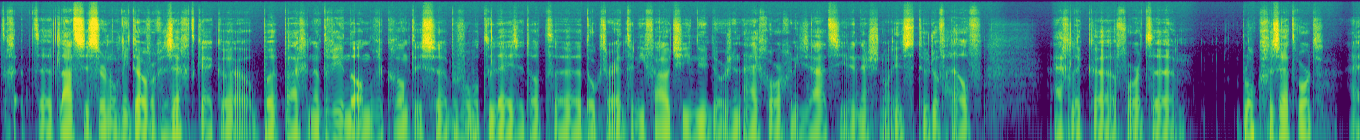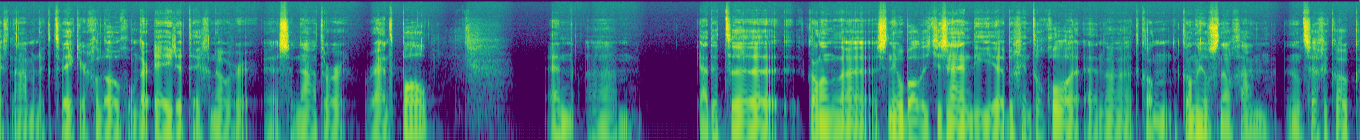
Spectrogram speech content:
het, het, laatste is er nog niet over gezegd. Kijk, eh, op eh, pagina 3 in de andere krant is eh, bijvoorbeeld te lezen dat eh Dr. Anthony Fauci nu door zijn eigen organisatie, de National Institute of Health, eigenlijk voor het blok gezet wordt. Hij heeft namelijk twee keer gelogen onder Ede tegenover senator Rand Paul. En ehm, ja, dit kan een sneeuwballetje zijn die begint te rollen en het kan, kan heel snel gaan. En dat zeg ik ook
